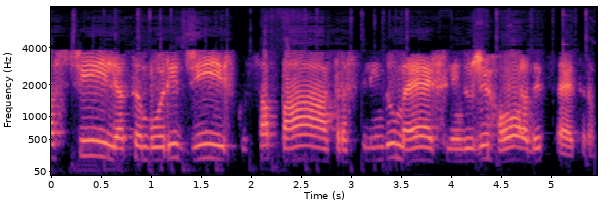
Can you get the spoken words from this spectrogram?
pastilha, tambor e disco, sapatra, cilindro mesh, cilindro de roda, etc.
